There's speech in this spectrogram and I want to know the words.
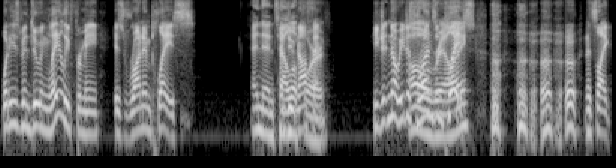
what he's been doing lately for me is run in place And then and do teleport. nothing. He did no, he just Oh, runs in really? place, and it's like,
